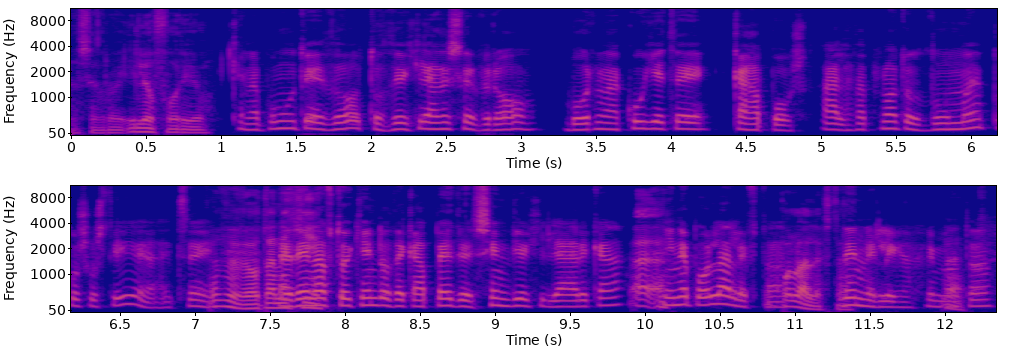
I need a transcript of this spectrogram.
ευρώ, η λεωφορείο. Και να πούμε ότι εδώ το 2.000 ευρώ μπορεί να ακούγεται κάπως, αλλά θα πρέπει να το δούμε ποσοστιαία, έτσι. Ε, βέβαια, όταν Δηλαδή έχει ένα αυτοκίνητο 15 συν 2 χιλιάρικα Ε, είναι πολλά λεφτά. πολλά λεφτά. Δεν είναι λίγα χρήματα.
